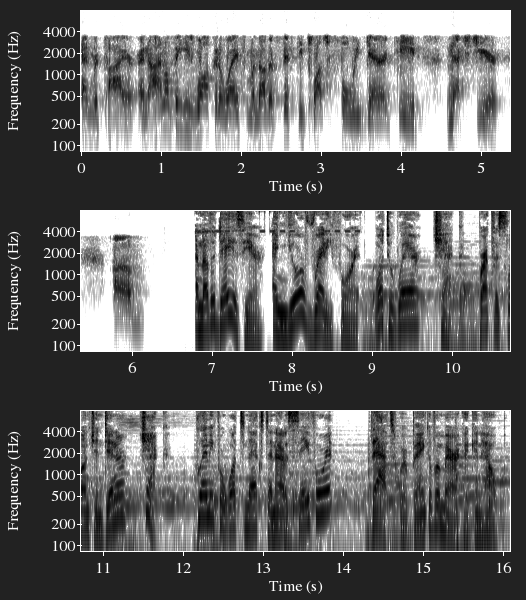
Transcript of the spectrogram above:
and retire. And I don't think he's walking away from another 50 plus fully guaranteed next year. Um, Another day is here and you're ready for it. What to wear? Check. Breakfast, lunch, and dinner? Check. Planning for what's next and how to save for it? That's where Bank of America can help.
